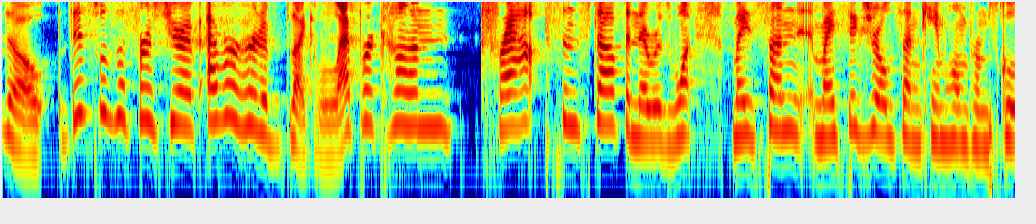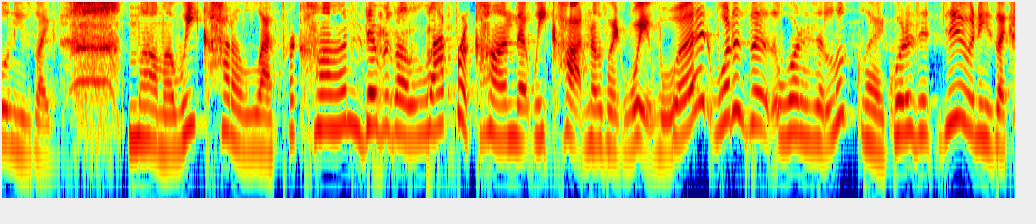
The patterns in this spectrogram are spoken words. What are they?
though. This was the first year I've ever heard of like leprechaun traps and stuff. And there was one. My son, my six-year-old son, came home from school and he was like, "Mama, we caught a leprechaun. There was a leprechaun that we caught." And I was like, "Wait, what? What is it? What did it look like? What did it do?" And he's like,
